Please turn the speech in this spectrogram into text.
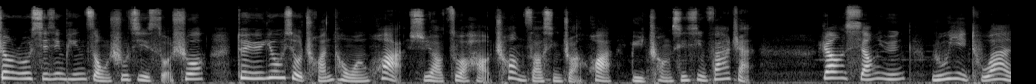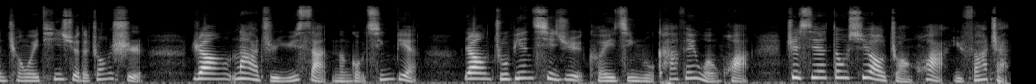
正如习近平总书记所说，对于优秀传统文化，需要做好创造性转化与创新性发展，让祥云如意图案成为 T 恤的装饰，让蜡纸雨伞能够轻便，让竹编器具可以进入咖啡文化，这些都需要转化与发展。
